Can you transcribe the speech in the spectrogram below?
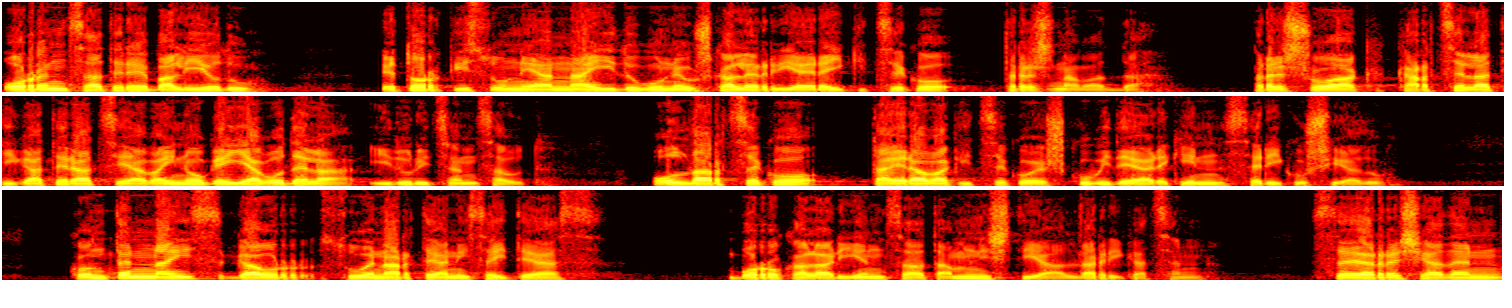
horrentzat ere balio du. Etorkizunean nahi dugun Euskal Herria eraikitzeko tresna bat da. presoak kartzelatik ateratzea baino gehiago dela iduritzen zaut. Oldartzeko eta erabakitzeko eskubidearekin zerikusia du. Konten naiz gaur zuen artean izaiteaz, borrokalarientzat amnistia aldarrikatzen. Ze erresea den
